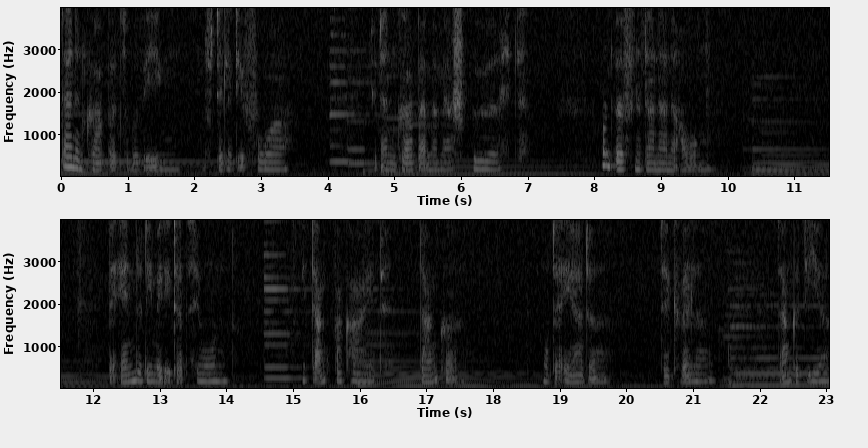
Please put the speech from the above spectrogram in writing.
deinen Körper zu bewegen. Und stelle dir vor, wie du deinen Körper immer mehr spürst und öffne dann deine Augen. Beende die Meditation mit Dankbarkeit. Danke, Mutter Erde, der Quelle. Danke dir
